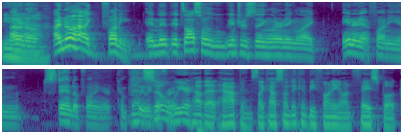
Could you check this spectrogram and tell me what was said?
I don't know. I know how like funny, and it, it's also interesting learning like internet funny and stand up funny are completely different. That's so different. weird how that happens. Like how something can be funny on Facebook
